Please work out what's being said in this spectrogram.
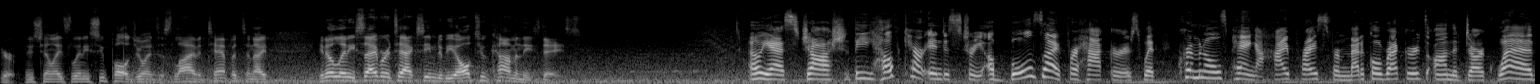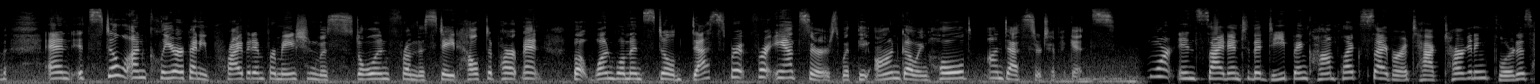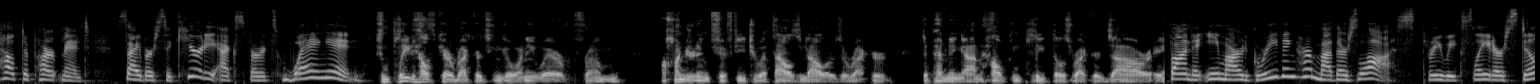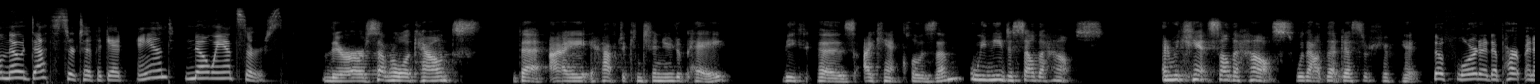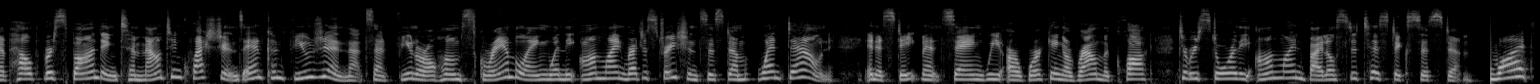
News Channel 8's Lenny Supal joins us live in Tampa tonight. You know, Lenny, cyber attacks seem to be all too common these days. Oh, yes, Josh. The healthcare industry, a bullseye for hackers, with criminals paying a high price for medical records on the dark web. And it's still unclear if any private information was stolen from the state health department. But one woman still desperate for answers with the ongoing hold on death certificates more insight into the deep and complex cyber attack targeting Florida's health department. Cybersecurity experts weighing in. Complete healthcare records can go anywhere from 150 to $1,000 a record depending on how complete those records are. Fonda Emard grieving her mother's loss. Three weeks later, still no death certificate and no answers. There are several accounts that I have to continue to pay because I can't close them. We need to sell the house. And we can't sell the house without that death certificate. The Florida Department of Health responding to mounting questions and confusion that sent funeral homes scrambling when the online registration system went down. In a statement saying, We are working around the clock to restore the online vital statistics system. What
